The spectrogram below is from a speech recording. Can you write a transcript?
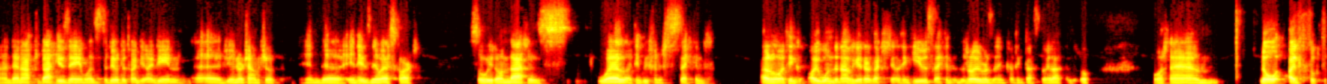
And then after that, his aim was to do the 2019 uh, Junior Championship in the in his new escort. So we done that as well. I think we finished second. I don't know. I think I won the navigators actually. I think he was second in the drivers. I think I think that's the way that ended up. But um, no, I'd looked.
